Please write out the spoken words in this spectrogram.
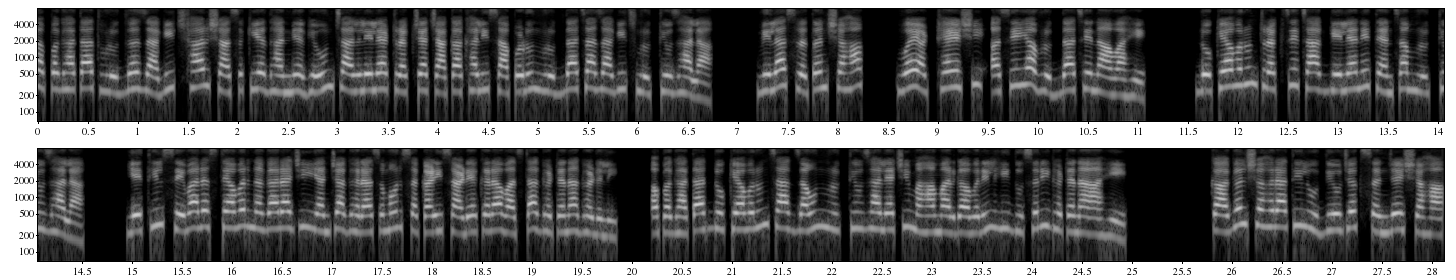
अपघातात वृद्ध जागीच ठार शासकीय धान्य घेऊन चाललेल्या ट्रकच्या चाकाखाली सापडून वृद्धाचा जागीच मृत्यू झाला. विलास रतन शहा वय अठ्ठ्याऐंशी असे या वृद्धाचे नाव आहे. डोक्यावरून ट्रकचे चाक गेल्याने त्यांचा मृत्यू झाला. येथील सेवा रस्त्यावर नगाराजी यांच्या घरासमोर सकाळी साडे अकरा वाजता घटना घडली. अपघातात डोक्यावरून चाक जाऊन मृत्यू झाल्याची महामार्गावरील ही दुसरी घटना आहे. कागल शहरातील उद्योजक संजय शहा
